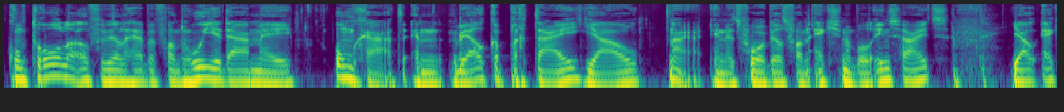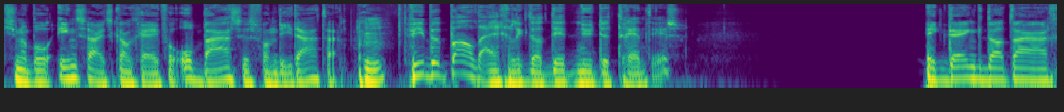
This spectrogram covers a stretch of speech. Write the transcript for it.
controle over wil hebben van hoe je daarmee omgaat. En welke partij jou, nou ja, in het voorbeeld van Actionable Insights, jouw Actionable Insights kan geven op basis van die data. Hmm. Wie bepaalt eigenlijk dat dit nu de trend is? Ik denk dat daar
